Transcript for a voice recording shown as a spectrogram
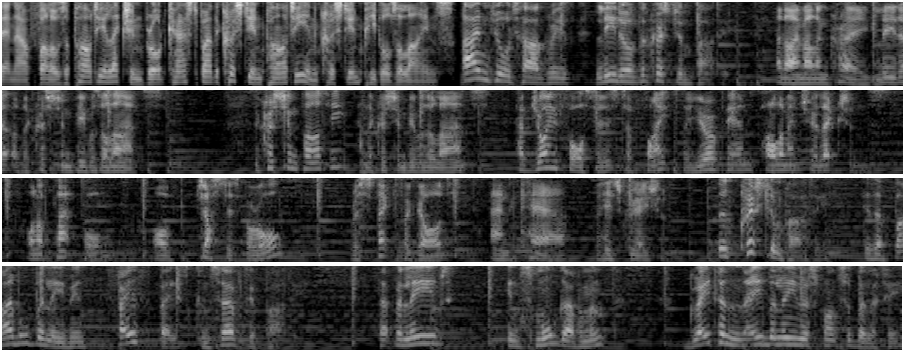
There now follows a party election broadcast by the Christian Party and Christian People's Alliance. I'm George Hargreaves, leader of the Christian Party. And I'm Alan Craig, leader of the Christian People's Alliance. The Christian Party and the Christian People's Alliance have joined forces to fight the European parliamentary elections on a platform of justice for all, respect for God, and care for His creation. The Christian Party is a Bible believing, faith based Conservative Party that believes in small government, greater neighbourly responsibility,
